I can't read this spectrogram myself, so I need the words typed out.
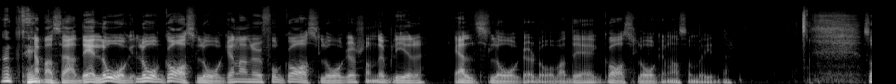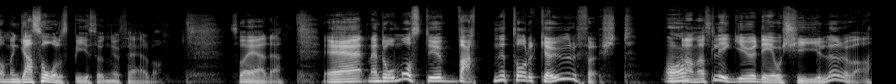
jag. Kan man säga. Det är låg, låg, gaslågorna, när du får gaslågor som det blir eldslågor då. Va? Det är gaslågorna som brinner. Som en gasolspis ungefär då. Så är det. Eh, men då måste ju vattnet torka ur först. Ja. För annars ligger ju det och kyler va.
